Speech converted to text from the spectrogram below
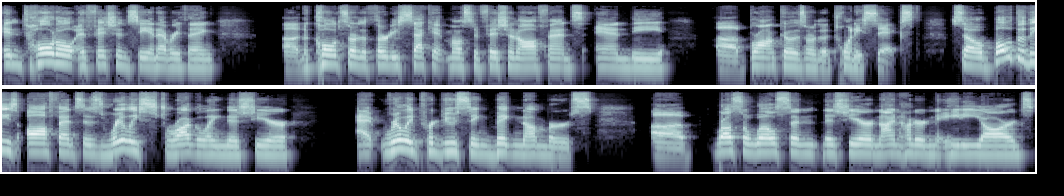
in total efficiency and everything, uh, the Colts are the 32nd most efficient offense, and the uh, Broncos are the 26th. So both of these offenses really struggling this year at really producing big numbers. Uh, Russell Wilson this year, 980 yards.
